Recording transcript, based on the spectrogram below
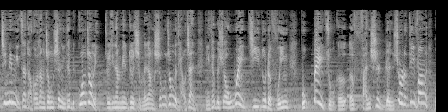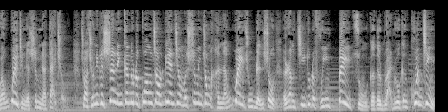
今天你在祷告当中，圣灵特别光照你。最近他面对什么样生活中的挑战？你特别需要为基督的福音不被阻隔而凡事忍受的地方，我要为着你的生命来代求。主啊，求你的圣灵更多的光照，炼净我们生命中很难为主忍受而让基督的福音被阻隔的软弱跟困境。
